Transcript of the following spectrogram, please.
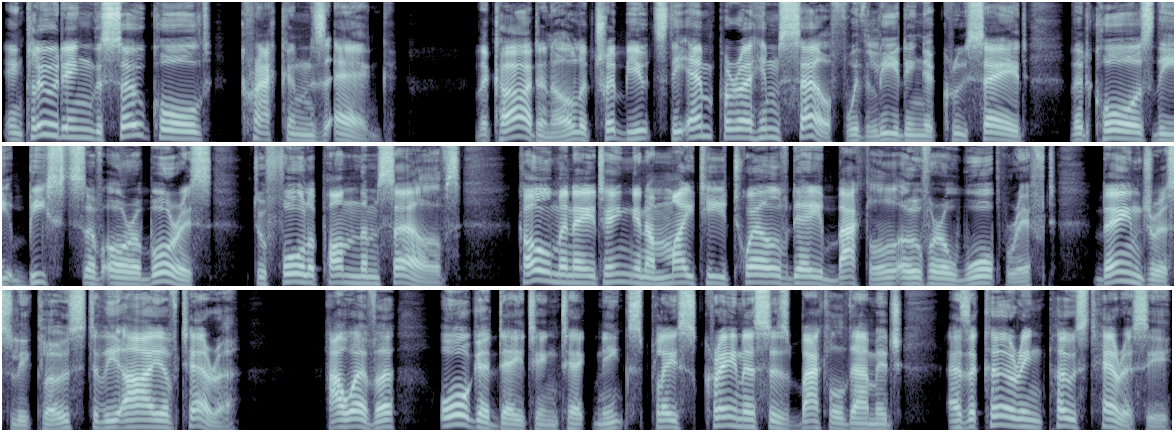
including the so called Kraken's Egg. The Cardinal attributes the Emperor himself with leading a crusade that caused the beasts of Ouroboros to fall upon themselves, culminating in a mighty twelve day battle over a warp rift dangerously close to the Eye of Terror. However, augur dating techniques place Cranus's battle damage as occurring post heresy,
